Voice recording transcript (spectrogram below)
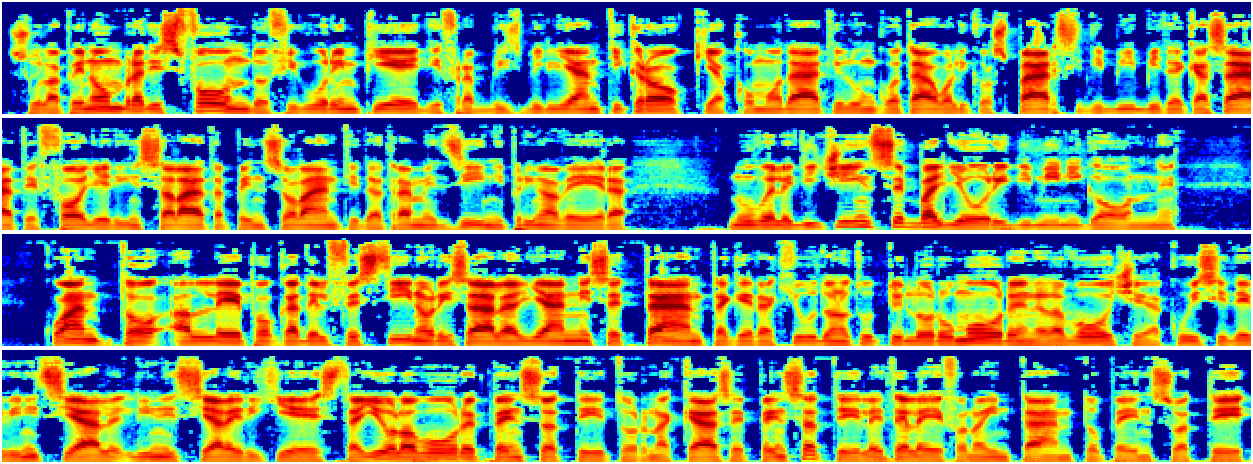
Sulla penombra di sfondo, figure in piedi, fra brisbiglianti crocchi, accomodati lungo tavoli cosparsi di bibite casate, foglie di insalata penzolanti da tramezzini primavera, nuvole di jeans e bagliori di minigonne. Quanto all'epoca del festino risale agli anni 70 che racchiudono tutto il loro umore nella voce a cui si deve iniziare l'iniziale richiesta. Io lavoro e penso a te, torno a casa e penso a te, le telefono e intanto penso a te.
